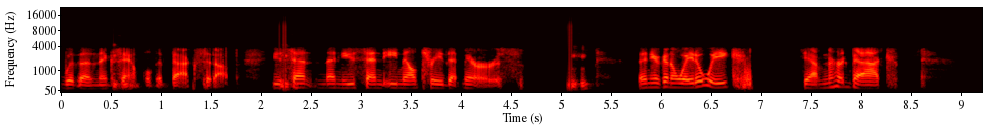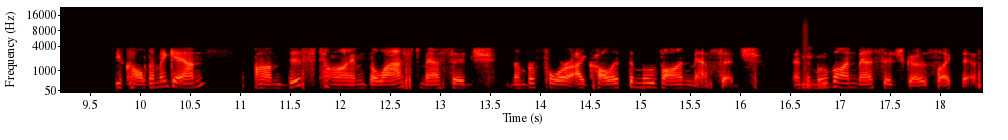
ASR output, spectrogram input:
with an mm-hmm. example that backs it up. You mm-hmm. send, then you send email three that mirrors. Mm-hmm. Then you're going to wait a week. If you haven't heard back, you call them again. Um, this time, the last message, number four, I call it the move on message. And the mm-hmm. move on message goes like this.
